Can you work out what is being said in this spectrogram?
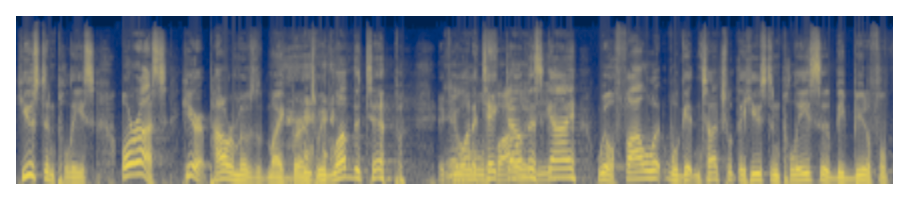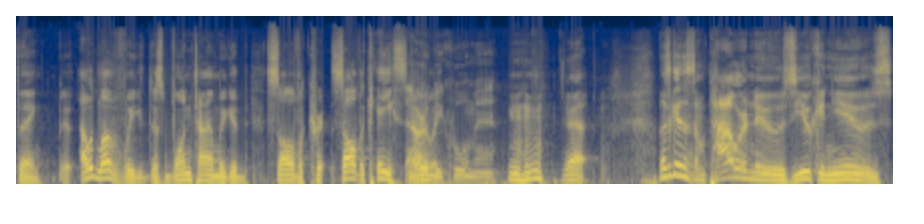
Houston Police or us here at Power Moves with Mike Burns. We'd love the tip. If you want to we'll take down this guy, we'll follow it. We'll get in touch with the Houston police. It'd be a beautiful thing. I would love if we could just one time we could solve a solve a case. that would be cool, man. Mm-hmm. Yeah. Let's get into some power news you can use.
